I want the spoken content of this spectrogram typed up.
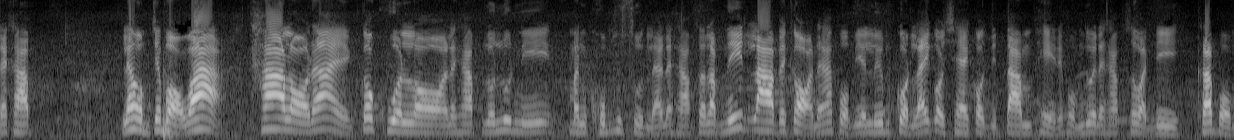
นะครับ แล้วผมจะบอกว่าถ้ารอได้ก็ควรรอนะครับรถรุ่นนี้มันคุ้มสุดๆแล้วนะครับสำหรับนี้ลาไปก่อนนะครับผมอย่าลืมกดไลค์กดแชร์กดติดตามเพจให้ผมด้วยนะครับ สวัสดีครับผม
